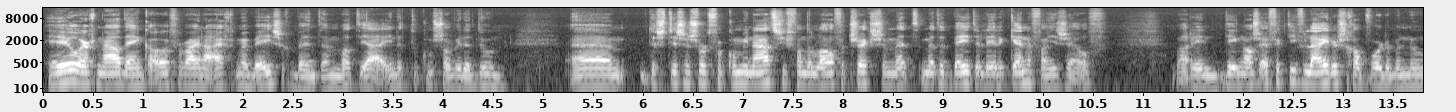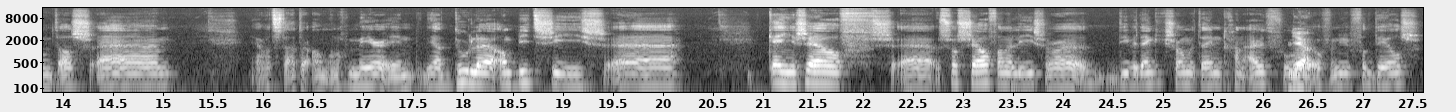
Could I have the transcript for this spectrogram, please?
heel erg nadenken over waar je nou eigenlijk mee bezig bent en wat jij in de toekomst zou willen doen. Ehm, dus het is een soort van combinatie van de Law of Attraction met, met het beter leren kennen van jezelf. Waarin dingen als effectief leiderschap worden benoemd, als ehm, ja, wat staat er allemaal nog meer in? Ja, doelen, ambities, eh, ken jezelf, zoals zelfanalyse, waar- die we denk ik zo meteen gaan uitvoeren, Ja. of in ieder geval deels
